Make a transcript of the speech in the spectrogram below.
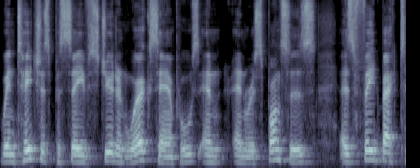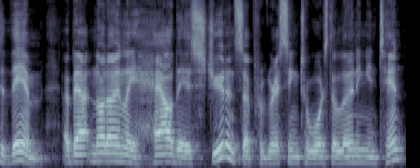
when teachers perceive student work samples and, and responses as feedback to them about not only how their students are progressing towards the learning intent,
